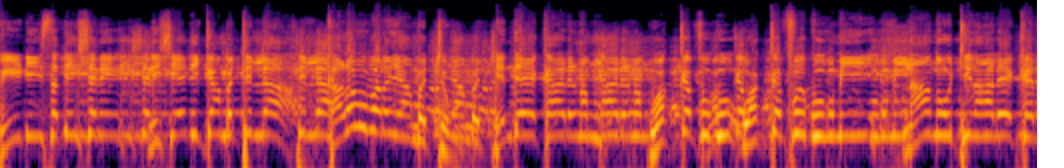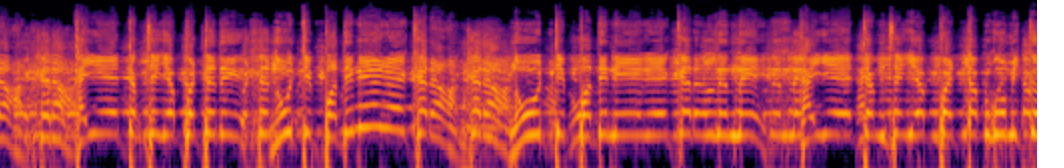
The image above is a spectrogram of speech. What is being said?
വി ഡി സതീശന് നിഷേധിക്കാൻ പറ്റില്ല. കളവ് പറയാൻ പറ്റും. എന്തേ കാരണം? വക്കഫ് വക്കഫ് ഭൂമി നാനൂറ്റി നാല് ഏക്കറാണ് കയ്യേറ്റം ചെയ്യപ്പെട്ടത് നൂറ്റി പതിനേഴ് ഏക്കറാണ് നൂറ്റി പതിനേഴ് ഏക്കറിൽ നിന്ന് കയ്യേറ്റം ചെയ്യപ്പെട്ട ഭൂമിക്ക്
